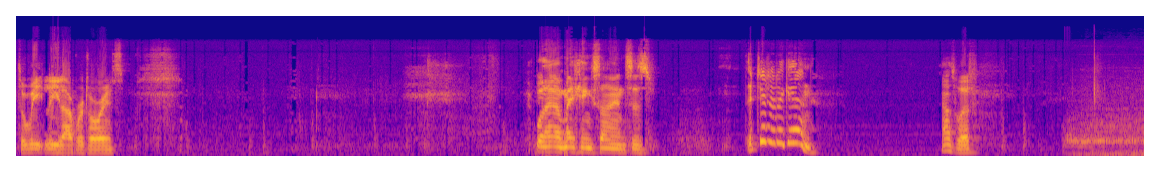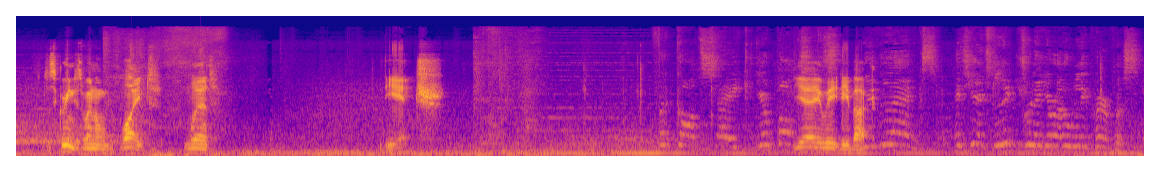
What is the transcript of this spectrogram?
To Wheatley Laboratories. Where making science is... It did it again! That was weird. The screen just went all white. Weird. The itch. For God's sake, your box Yay, Wheatley back. legs. It's, it's literally your only purpose.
